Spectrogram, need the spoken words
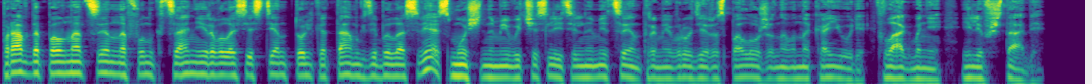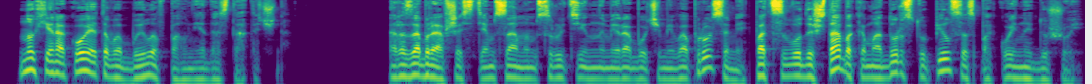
Правда, полноценно функционировал ассистент только там, где была связь с мощными вычислительными центрами, вроде расположенного на каюре, флагмане или в штабе. Но Херако этого было вполне достаточно. Разобравшись тем самым с рутинными рабочими вопросами, под своды штаба коммодор ступил со спокойной душой.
